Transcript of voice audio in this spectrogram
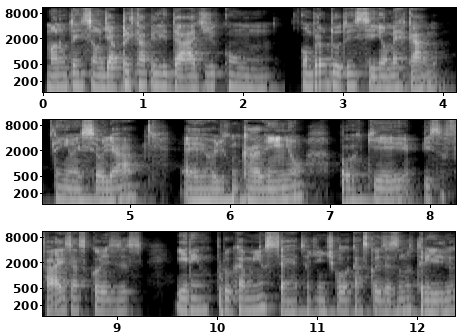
manutenção de aplicabilidade com, com o produto em si, o mercado. Tenham esse olhar, é, olhe com carinho, porque isso faz as coisas irem para o caminho certo, a gente colocar as coisas no trilho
